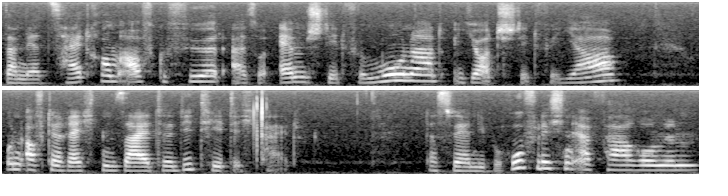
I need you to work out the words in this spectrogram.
dann der Zeitraum aufgeführt, also M steht für Monat, J steht für Jahr und auf der rechten Seite die Tätigkeit. Das wären die beruflichen Erfahrungen.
